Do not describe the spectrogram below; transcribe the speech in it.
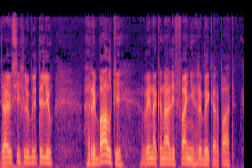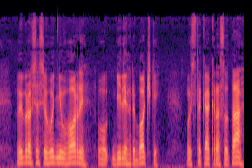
Вітаю всіх любителів грибалки. Ви на каналі Файні Гриби Карпат. Вибрався сьогодні в гори по білі грибочки. Ось така красота.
